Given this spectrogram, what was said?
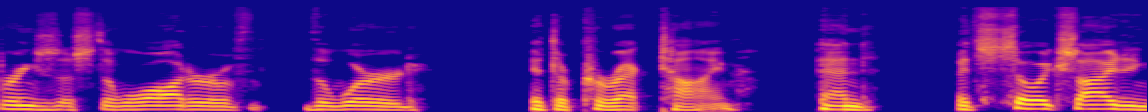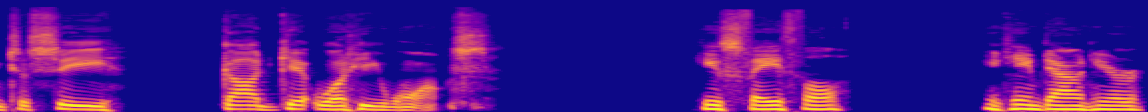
brings us the water of the Word at the correct time. And it's so exciting to see God get what He wants. He's faithful. He came down here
